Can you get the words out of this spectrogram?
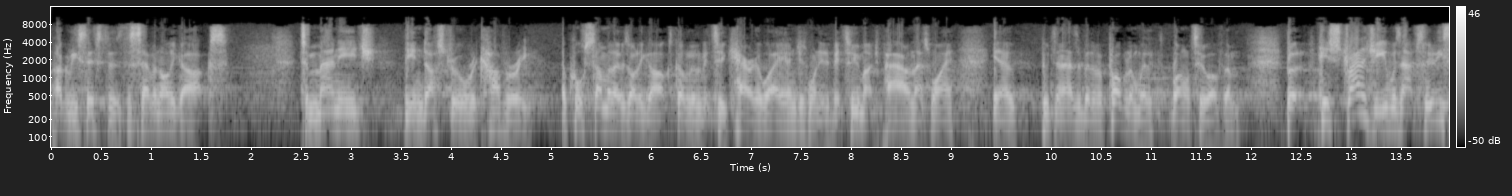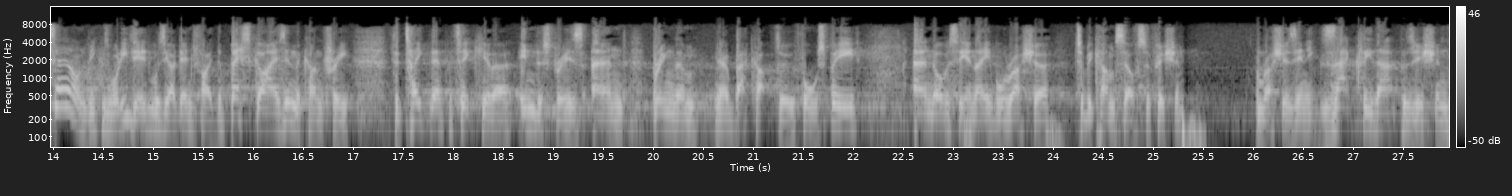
ugly sisters, the seven oligarchs, to manage the industrial recovery. Of course, some of those oligarchs got a little bit too carried away and just wanted a bit too much power, and that's why, you know, Putin has a bit of a problem with one or two of them. But his strategy was absolutely sound because what he did was he identified the best guys in the country to take their particular industries and bring them, you know, back up to full speed, and obviously enable Russia to become self-sufficient. And Russia is in exactly that position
